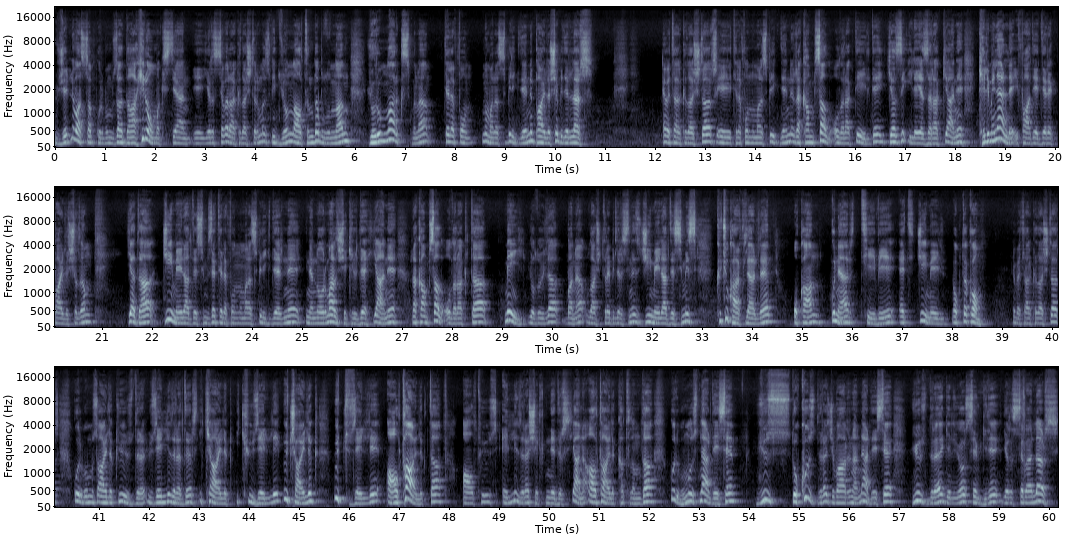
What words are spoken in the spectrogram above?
ücretli WhatsApp grubumuza dahil olmak isteyen e, yarışsever arkadaşlarımız videonun altında bulunan yorumlar kısmına telefon numarası bilgilerini paylaşabilirler. Evet arkadaşlar e, telefon numarası bilgilerini rakamsal olarak değil de yazı ile yazarak yani kelimelerle ifade ederek paylaşalım. Ya da Gmail adresimize telefon numarası bilgilerini yine normal şekilde yani rakamsal olarak da mail yoluyla bana ulaştırabilirsiniz. Gmail adresimiz küçük harflerle okangunertv.gmail.com Evet arkadaşlar grubumuz aylık 100 lira 150 liradır. 2 aylık 250, 3 aylık 350, 6 aylıkta 650 lira şeklindedir. Yani 6 aylık katılımda grubumuz neredeyse 109 lira civarına neredeyse 100 liraya geliyor sevgili yarışseverler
